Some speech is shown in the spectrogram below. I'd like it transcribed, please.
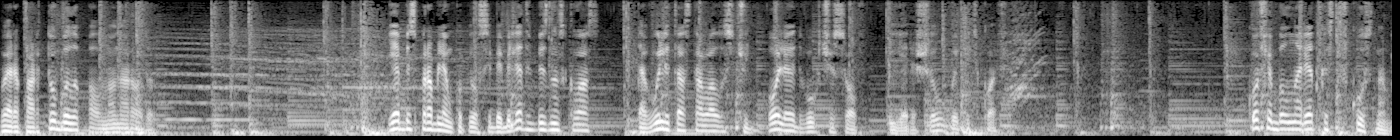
В аэропорту было полно народу. Я без проблем купил себе билет в бизнес-класс. До вылета оставалось чуть более двух часов, и я решил выпить кофе. Кофе был на редкость вкусным,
